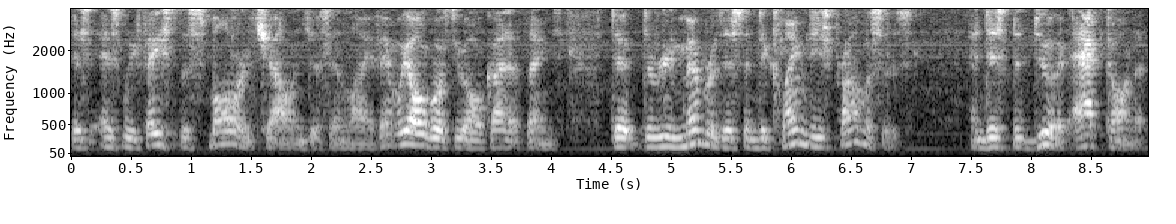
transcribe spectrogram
is as we face the smaller challenges in life, and we all go through all kind of things, to, to remember this and to claim these promises, and just to do it, act on it.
